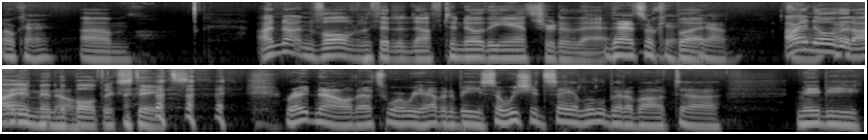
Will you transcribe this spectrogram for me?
okay? Um, I'm not involved with it enough to know the answer to that. That's okay. But yeah. I know that I, am didn't in the. Baltic states. right now that's where we happen to be so we should say a little bit about uh, maybe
